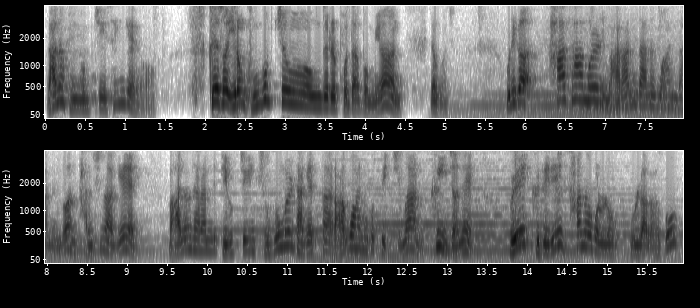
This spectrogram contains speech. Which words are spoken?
라는 궁금증이 생겨요. 그래서 이런 궁금증들을 보다 보면 이런 거죠. 우리가 사삼을 말한다는 거 한다는 건 단순하게 많은 사람들이 비극적인 죽음을 당했다라고 하는 것도 있지만 그 이전에 왜 그들이 산으로 올라가고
